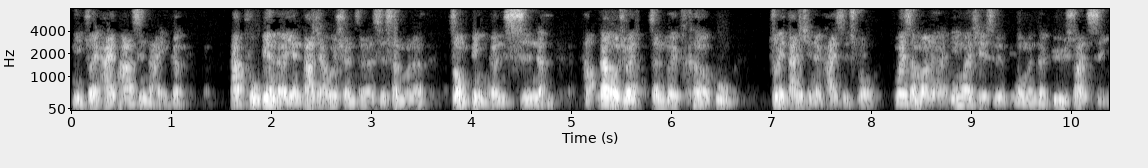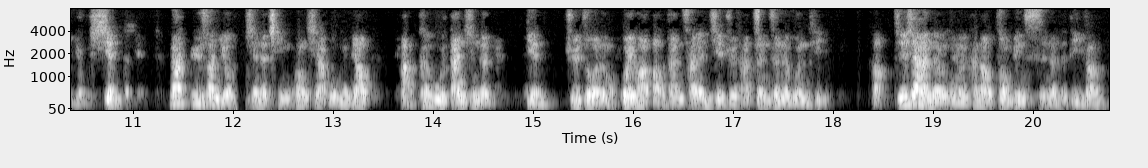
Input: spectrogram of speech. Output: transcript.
你最害怕的是哪一个？那普遍而言，大家会选择的是什么呢？重病跟失能。好，那我就会针对客户最担心的开始说，为什么呢？因为其实我们的预算是有限的。那预算有限的情况下，我们要把客户担心的点去做什么规划保单，才能解决他真正的问题。好，接下来呢，我们看到重病失能的地方，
